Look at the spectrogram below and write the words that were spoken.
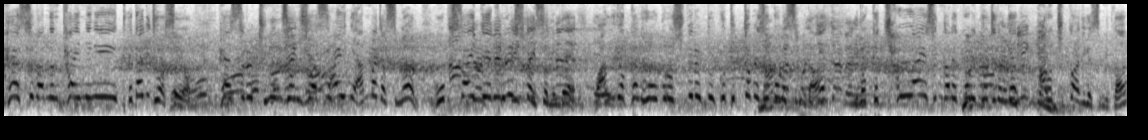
패스 받는 타이밍이 대단히 좋았어요. 패스를 주는 선수와 사인이 안 맞았으면 옵사이드에 틀릴 수가 있었는데 완벽한 호흡으로 수비를 뚫고 득점에 성공했습니다. 이렇게 찰나의 순간에 골이 터지는 게 바로 축구 아니겠습니까?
